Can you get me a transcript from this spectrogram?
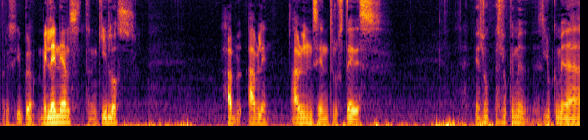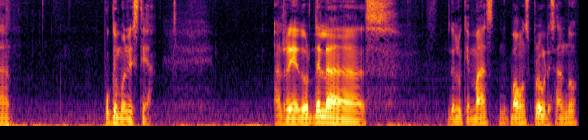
Pero sí, pero millennials, tranquilos. Hablen, háblense entre ustedes. Es lo, es lo, que, me, es lo que me da un poco de molestia. Alrededor de las. de lo que más vamos progresando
